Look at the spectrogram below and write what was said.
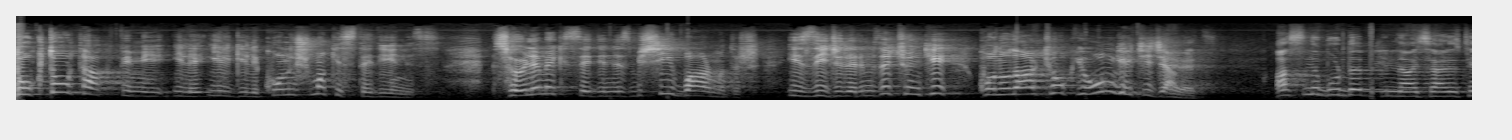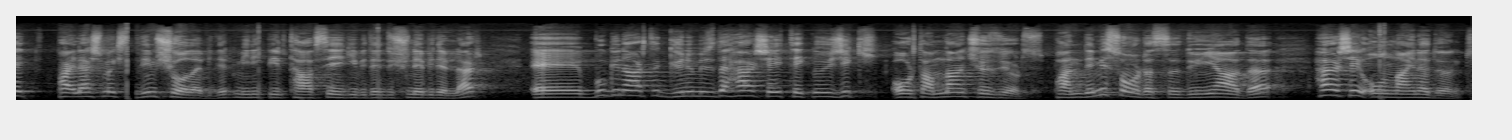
doktor takvimi ile ilgili konuşmak istediğiniz, söylemek istediğiniz bir şey var mıdır izleyicilerimize? Çünkü konular çok yoğun geçecek. Evet. Aslında burada benim naçizane tek paylaşmak istediğim şu olabilir. Minik bir tavsiye gibi de düşünebilirler. Ee, bugün artık günümüzde her şey teknolojik ortamdan çözüyoruz. Pandemi sonrası dünyada her şey online'a döndü.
